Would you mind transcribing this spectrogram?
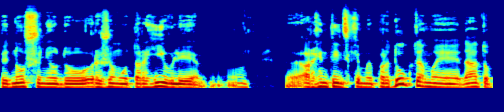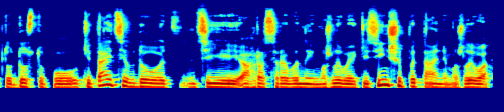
відношенню до режиму торгівлі. Аргентинськими продуктами, да, тобто доступу китайців до цієї агросировини, можливо, якісь інші питання, можливо,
